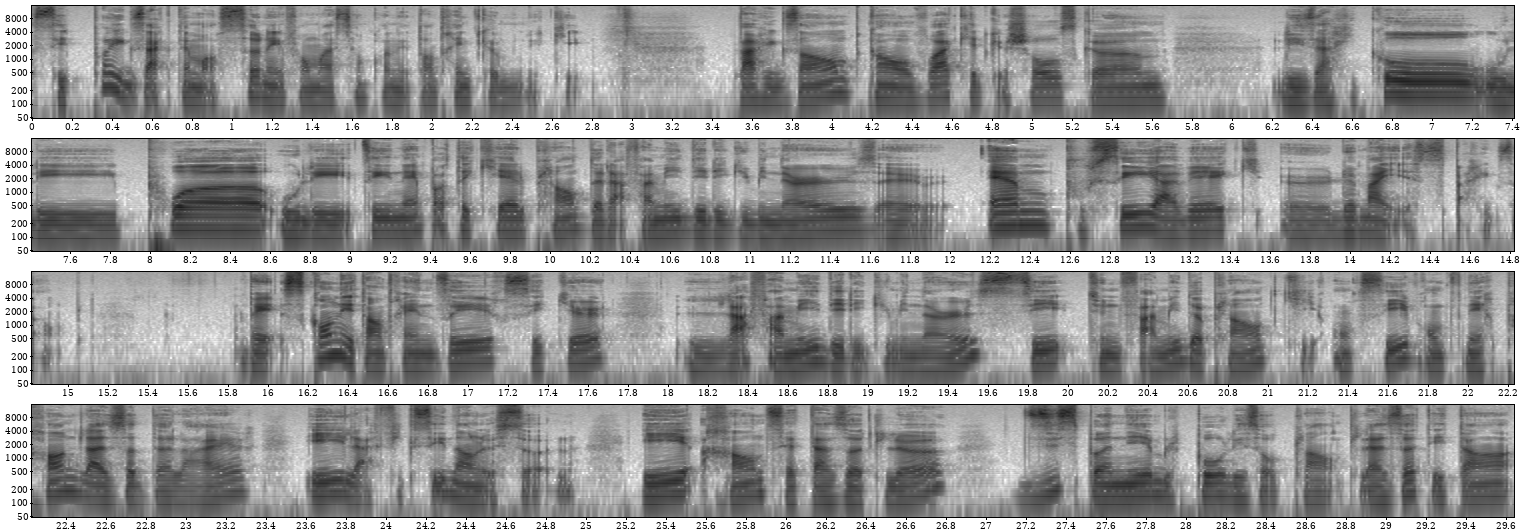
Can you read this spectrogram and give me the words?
c'est pas exactement ça l'information qu'on est en train de communiquer. Par exemple, quand on voit quelque chose comme les haricots ou les pois ou les n'importe quelle plante de la famille des légumineuses euh, aime pousser avec euh, le maïs, par exemple. Ben, ce qu'on est en train de dire, c'est que la famille des légumineuses, c'est une famille de plantes qui, on sait, vont venir prendre l'azote de l'air et la fixer dans le sol et rendre cet azote-là disponible pour les autres plantes, l'azote étant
